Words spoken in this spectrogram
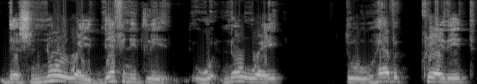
there's no way, definitely no way to have credit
